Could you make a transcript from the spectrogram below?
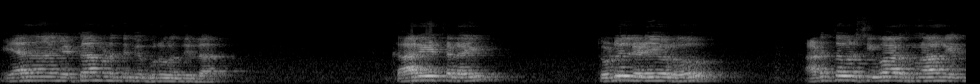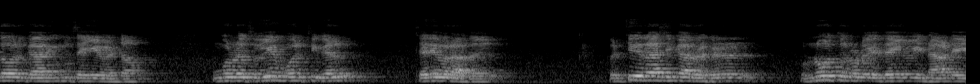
ஏன்னா எட்டாம் இடத்துக்கு குரு வந்துள்ளார். காரியத்தடை தொழில் இடையூறோ அடுத்தவர் சிபாரசினால் எந்த ஒரு காரியமும் செய்ய வேண்டாம். உங்களுடைய சுய முயற்சிகள் சரி வராது. விருச்சிக ராசிக்காரர்கள் இன்னொருத்தருடைய தெய்வை நாடி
